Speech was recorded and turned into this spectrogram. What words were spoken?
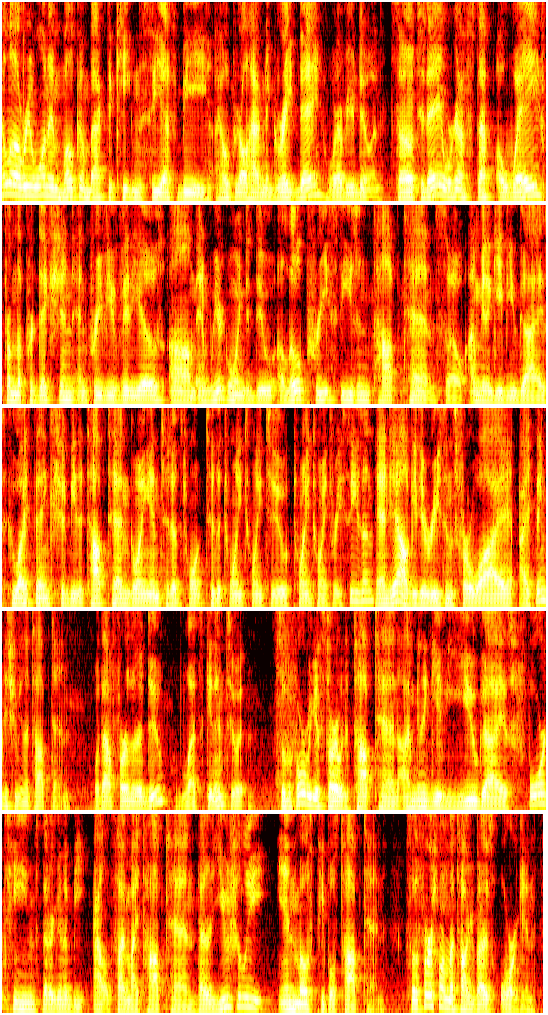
Hello, everyone, and welcome back to Keaton CFB. I hope you're all having a great day, whatever you're doing. So, today we're going to step away from the prediction and preview videos, um, and we're going to do a little preseason top 10. So, I'm going to give you guys who I think should be the top 10 going into the, the 2022 2023 season. And yeah, I'll give you reasons for why I think they should be in the top 10. Without further ado, let's get into it. So before we get started with the top 10, I'm going to give you guys four teams that are going to be outside my top 10 that are usually in most people's top 10. So the first one I'm going to talk about is Oregon.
